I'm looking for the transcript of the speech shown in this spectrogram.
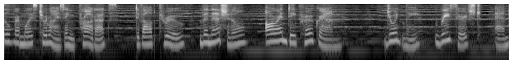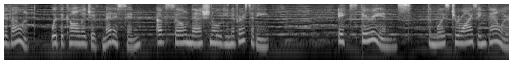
Silver moisturizing products developed through the National R&D program. Jointly researched and developed with the College of Medicine of Seoul National University. Experience the moisturizing power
